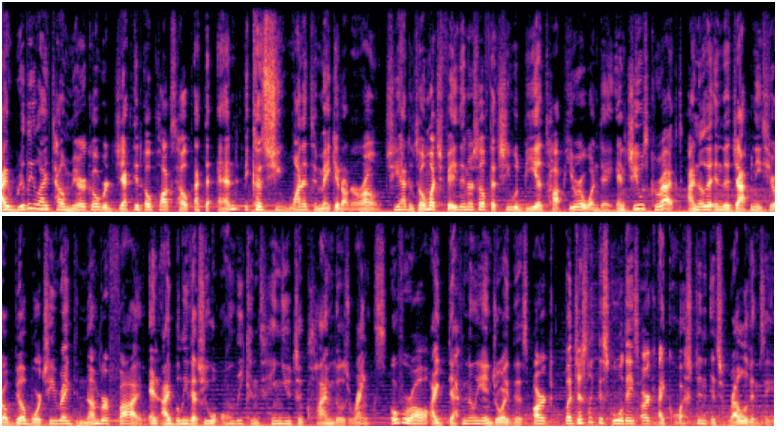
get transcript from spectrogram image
I really liked how Mirako rejected O'Clock's help at the end because she wanted to make it on her own. She had so much faith in herself that she would be a top hero one day, and she was correct. I know that in the Japanese hero billboard, she ranked number 5, and I believe that she will only continue to climb those ranks. Overall, I definitely enjoyed this arc, but just like the School Days arc, I question its relevancy.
